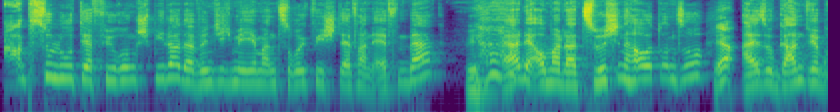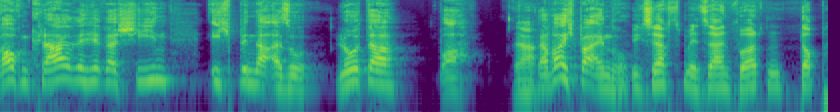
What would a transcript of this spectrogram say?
absolut der Führungsspieler. Da wünsche ich mir jemanden zurück wie Stefan Effenberg, Ja. der auch mal dazwischen haut und so. Ja. Also ganz, wir brauchen klarere Hierarchien. Ich bin da, also Lothar, boah, Ja. da war ich beeindruckt. Ich sag's mit seinen Worten, top.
